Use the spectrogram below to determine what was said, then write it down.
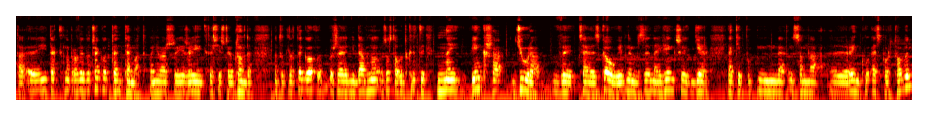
Ta, yy, I tak naprawdę dlaczego ten temat? Ponieważ jeżeli ktoś jeszcze ogląda, no to dlatego, że niedawno został odkryty największa dziura w CSGO, jednym z największych gier, jakie są na y, rynku e-sportowym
